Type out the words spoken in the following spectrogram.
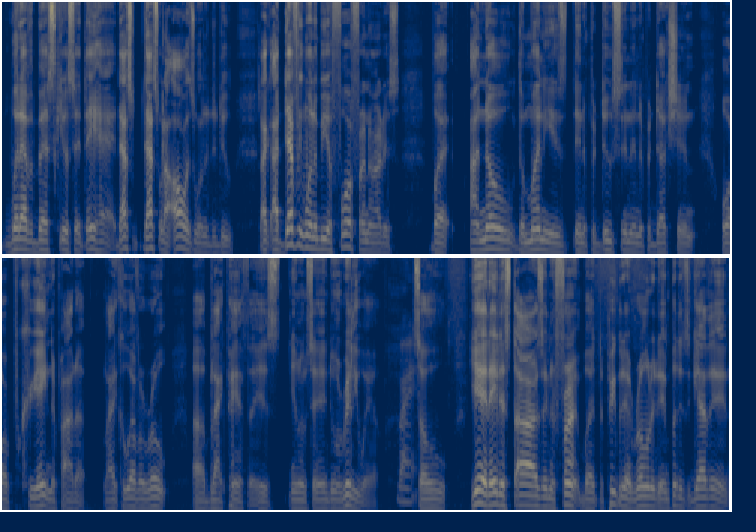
whatever best skill set they had. That's that's what I always wanted to do. Like I definitely want to be a forefront artist, but I know the money is in the producing and the production or creating the product. Like whoever wrote uh, Black Panther is, you know what I'm saying, doing really well. right. So yeah, they the stars in the front, but the people that wrote it and put it together and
